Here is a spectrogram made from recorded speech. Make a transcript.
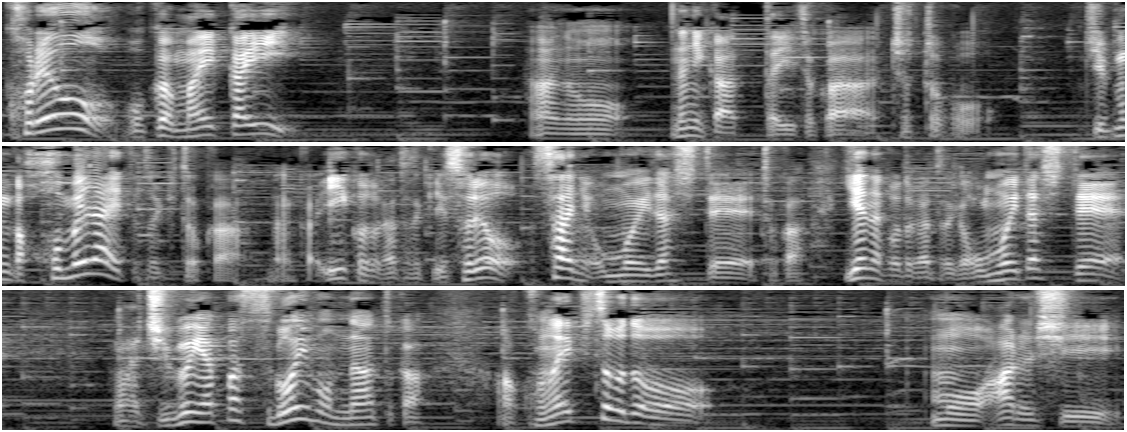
これを僕は毎回あの何かあったりとかちょっとこう自分が褒められた時とかなんかいいことがあった時それをさらに思い出してとか嫌なことがあった時思い出して、まあ、自分やっぱすごいもんなとかあこのエピソードもあるし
